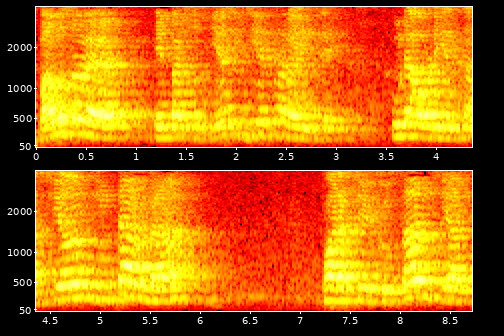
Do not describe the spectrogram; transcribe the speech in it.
Vamos a ver en versos 17 a 20 una orientación interna para circunstancias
